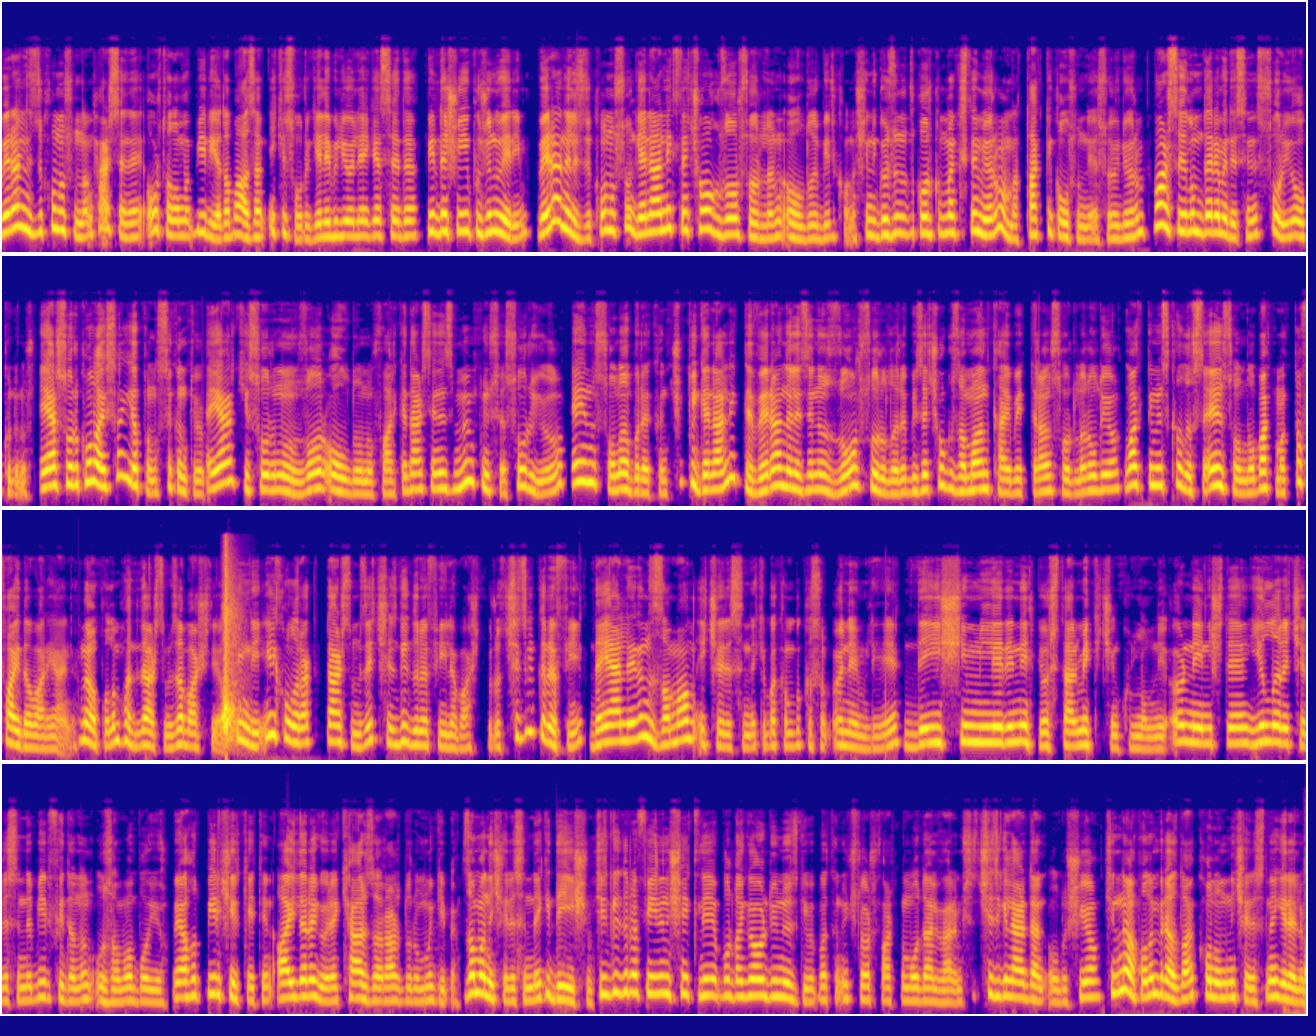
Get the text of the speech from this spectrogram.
Veri analizi konusundan her sene ortalama bir ya da bazen iki soru gelebiliyor LGS'de. Bir de şu ipucunu vereyim. Veri analizi konusu genellikle çok zor soruların olduğu bir konu. Şimdi gözünüzü korkutmak istemiyorum ama taktik olsun diye söylüyorum. Varsayalım denemedesiniz soruyu okudunuz. Eğer soru kolaysa yapın sıkıntı yok. Eğer ki sorunun zor olduğunu fark ederseniz mümkünse soruyu en sona bırakın. Çünkü genellikle veri analizinin zor soruları bize çok zaman kaybettiren sorular oluyor. Vaktimiz kalırsa en sonunda bakmakta fayda var yani. Ne yapalım? Hadi dersimize başlayalım. Şimdi ilk olarak dersimize çizgi grafiği ile başlıyoruz. Çizgi grafiği değerlerin zaman içerisindeki bakın bu kısım önemli. Değişimlerini göstermek için kullanılıyor. Örneğin işte yıllar içerisinde bir fidanın uzama boyu veyahut bir şirketin aylara göre kar zarar durumu gibi. Zaman içerisindeki değişim. Çizgi grafiğinin şekli burada gördüğünüz gibi bakın 3-4 farklı model vermişiz. Çizgilerden oluşuyor. Şimdi ne yapalım? Biraz daha konunun içerisine girelim.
